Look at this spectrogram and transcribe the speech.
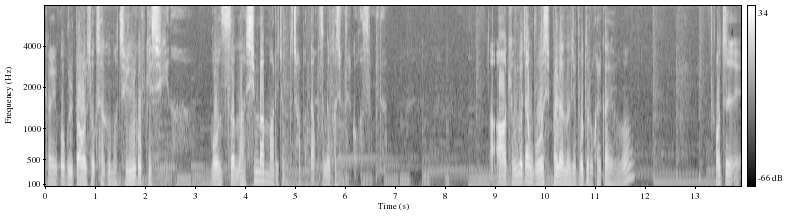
그리고 물방울 속 자그마치 7개씩이나 몬스터나 10만 마리 정도 잡았다고 생각하시면 될 것 같습니다. 아, 아, 경매장 무엇이 팔렸는지 보도록 할까요? 어제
